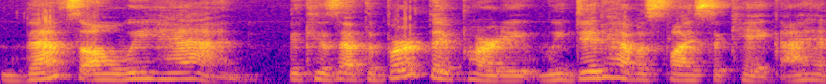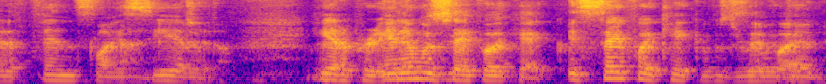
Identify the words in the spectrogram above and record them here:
that's all we had. Because at the birthday party, we did have a slice of cake. I had a thin slice. He had a, he had a Pretty and good. it was Safeway cake. it's Safeway cake. It was really good.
